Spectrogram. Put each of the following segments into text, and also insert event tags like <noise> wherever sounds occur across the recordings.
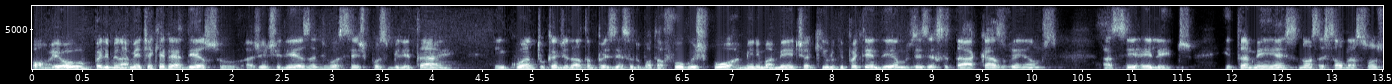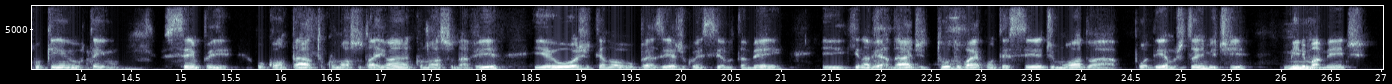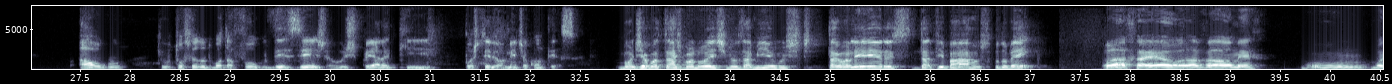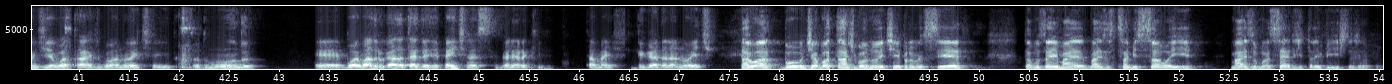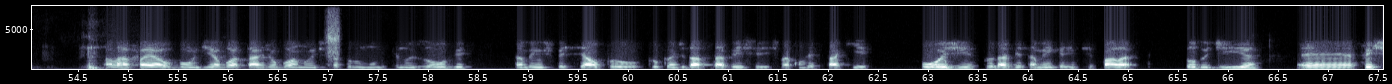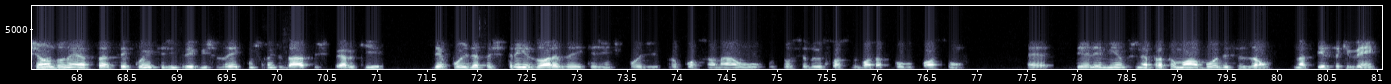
Bom, eu preliminarmente é que agradeço a gentileza de vocês possibilitarem, enquanto candidato à presidência do Botafogo, expor minimamente aquilo que pretendemos exercitar caso venhamos a ser reeleitos. E também as nossas saudações com quem eu tenho sempre o contato com o nosso Taiwan, com o nosso Davi, e eu hoje tendo o prazer de conhecê-lo também, e que, na verdade, tudo vai acontecer de modo a podermos transmitir minimamente algo que o torcedor do Botafogo deseja ou espera que posteriormente aconteça. Bom dia, boa tarde, boa noite, meus amigos. Taiwan Leiras, Davi Barros, tudo bem? Olá, Rafael. Olá, Valmer. Um bom dia, boa tarde, boa noite aí para todo mundo. É, boa madrugada até, de repente, né? Essa galera que está mais ligada na noite. Taiwan, bom dia, boa tarde, boa noite aí para você. Estamos aí mais, mais essa missão aí, mais uma série de entrevistas. Né? Fala, Rafael. Bom dia, boa tarde ou boa noite para todo mundo que nos ouve. Também um especial para o candidato Davi, que a gente vai conversar aqui hoje, para o Davi também, que a gente se fala todo dia. É, fechando né, essa sequência de entrevistas aí com os candidatos, espero que depois dessas três horas aí que a gente pôde proporcionar, o, o torcedor e o sócio do Botafogo possam é, ter elementos né, para tomar uma boa decisão na terça que vem.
